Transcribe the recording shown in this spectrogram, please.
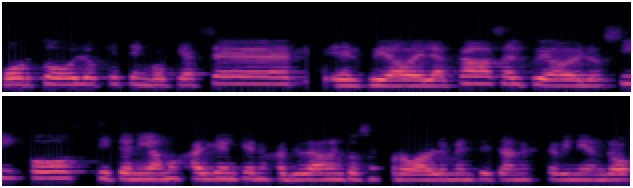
por todo lo que tengo que hacer, el cuidado de la casa, el cuidado de los hijos. Si teníamos alguien que nos ayudaba, entonces probablemente ya no esté viniendo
